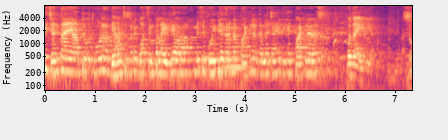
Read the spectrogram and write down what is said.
भी जनता है यहाँ पे, वो थोड़ा ध्यान से सुने, बहुत सिंपल आइडिया और आप में से कोई भी अगर हमें पार्टनर करना चाहे they can partner idea so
